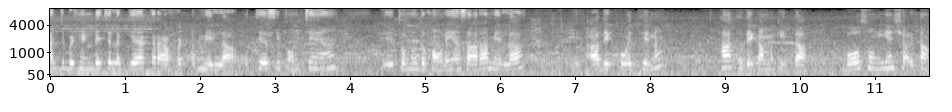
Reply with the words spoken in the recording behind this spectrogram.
ਅੱਜ ਬਠਿੰਡੇ 'ਚ ਲੱਗਿਆ ਕਰਾਫਟ ਮੇਲਾ। ਉੱਥੇ ਅਸੀਂ ਪਹੁੰਚੇ ਆ ਤੇ ਤੁਹਾਨੂੰ ਦਿਖਾਉਣੇ ਆ ਸਾਰਾ ਮੇਲਾ। ਤੇ ਆ ਦੇਖੋ ਇੱਥੇ ਨਾ ਹੱਥ ਤੇ ਕੰਮ ਕੀਤਾ। ਬਹੁਤ ਸੋਹਣੀਆਂ ਸ਼ਰਟਾਂ।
